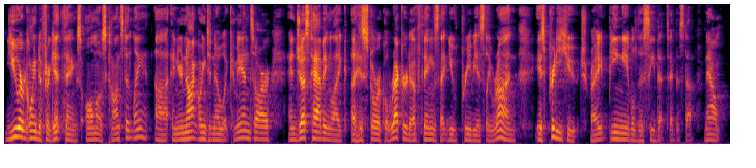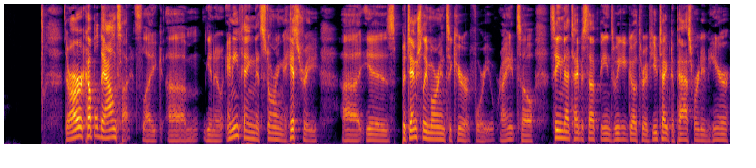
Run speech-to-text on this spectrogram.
you are going to forget things almost constantly uh, and you're not going to know what commands are. And just having like a historical record of things that you've previously run is pretty huge right? Being able to see that type of stuff. Now there are a couple downsides like um, you know anything that's storing a history uh, is potentially more insecure for you, right? So seeing that type of stuff means we could go through, if you typed a password in here,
